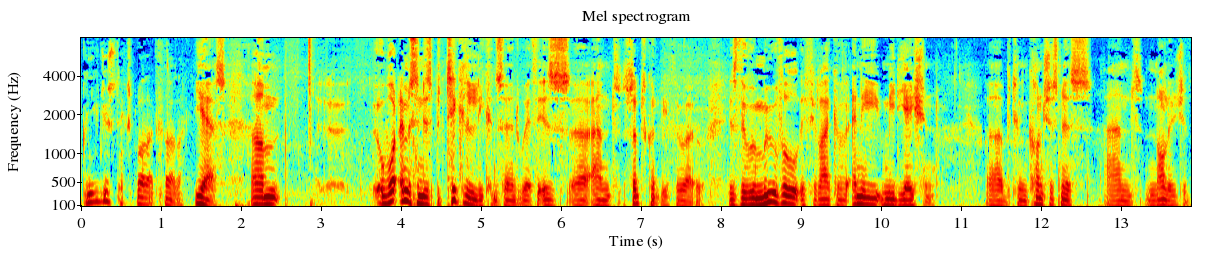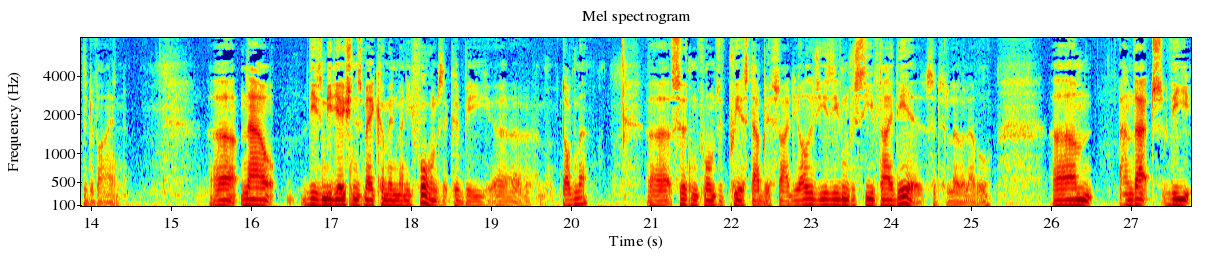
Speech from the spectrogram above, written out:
can you just explore that further? Yes. Um, what Emerson is particularly concerned with is, uh, and subsequently Thoreau, is the removal, if you like, of any mediation uh, between consciousness and knowledge of the divine. Uh, now, these mediations may come in many forms. It could be uh, dogma, uh, certain forms of pre-established ideologies, even received ideas at a lower level, um, and that the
